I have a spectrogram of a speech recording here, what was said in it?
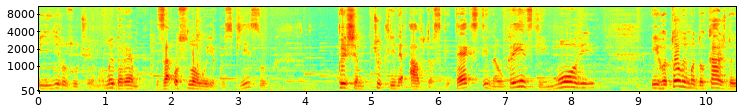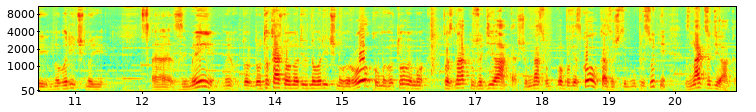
і її розучуємо. Ми беремо за основу якусь п'єсу, пишемо чуть ли не авторські тексти на українській мові і готуємо до кожної новорічної е, зими, ми до, до, кожного новорічного року ми готуємо по знаку зодіака, щоб у нас обов'язково в казочці був присутній знак зодіака.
